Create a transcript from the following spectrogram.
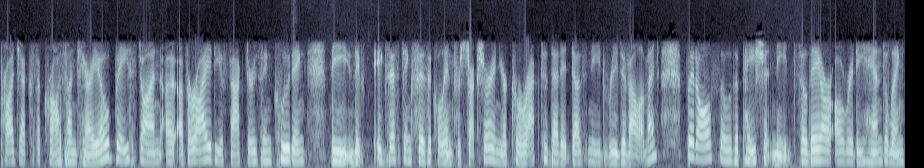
projects across Ontario based on a, a variety of factors, including the, the existing physical infrastructure, and you're correct that it does need redevelopment, but also the patient needs. So they are already handling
